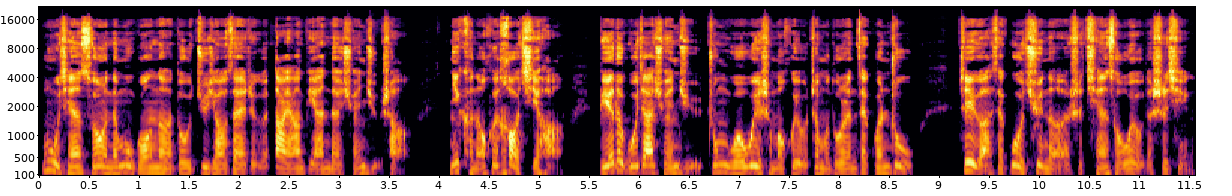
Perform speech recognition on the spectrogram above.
目前所有人的目光呢都聚焦在这个大洋彼岸的选举上。你可能会好奇哈，别的国家选举，中国为什么会有这么多人在关注？这个啊在过去呢是前所未有的事情。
